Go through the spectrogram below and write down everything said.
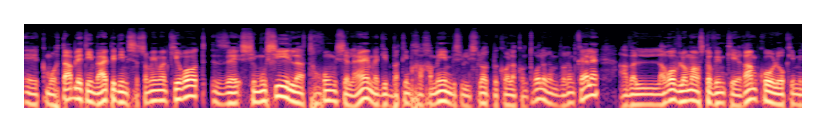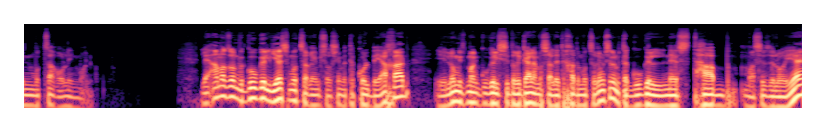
אה, כמו טאבלטים ואייפדים ששומעים על קירות זה שימושי לתחום שלהם נגיד בתים חכמים בשביל לשלוט בכל הקונטרולרים דברים כאלה אבל לרוב לא ממש טובים כרמקול או כמין מוצר one. לאמזון וגוגל יש מוצרים שעושים את הכל ביחד. אה, לא מזמן גוגל שדרגה למשל את אחד המוצרים שלהם, את הגוגל נסט האב, מה שזה לא יהיה.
